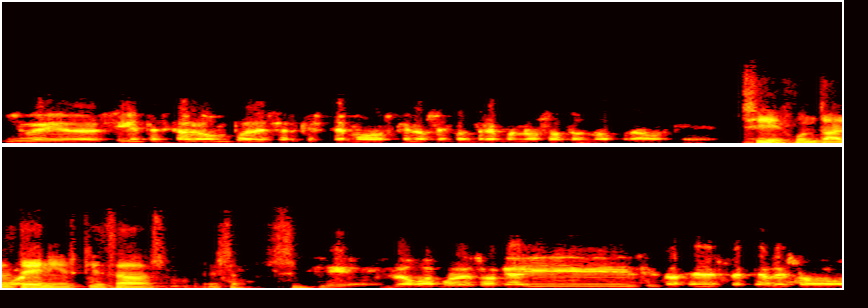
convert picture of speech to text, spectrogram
y el siguiente escalón puede ser que estemos, que nos encontremos nosotros, ¿no? que, sí, junto al tenis, quizás. Sí. luego por eso, que hay situaciones especiales, o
